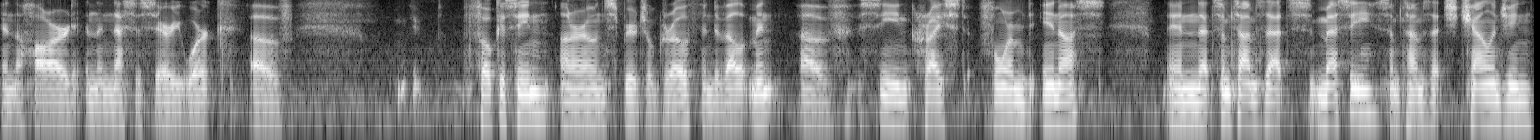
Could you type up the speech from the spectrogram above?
and the hard and the necessary work of focusing on our own spiritual growth and development, of seeing Christ formed in us. And that sometimes that's messy, sometimes that's challenging,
